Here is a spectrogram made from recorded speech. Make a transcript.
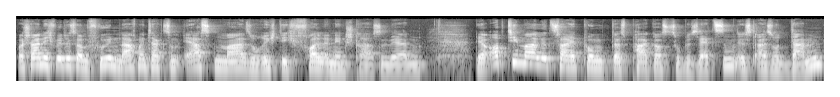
Wahrscheinlich wird es am frühen Nachmittag zum ersten Mal so richtig voll in den Straßen werden. Der optimale Zeitpunkt, das Parkhaus zu besetzen, ist also dann,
